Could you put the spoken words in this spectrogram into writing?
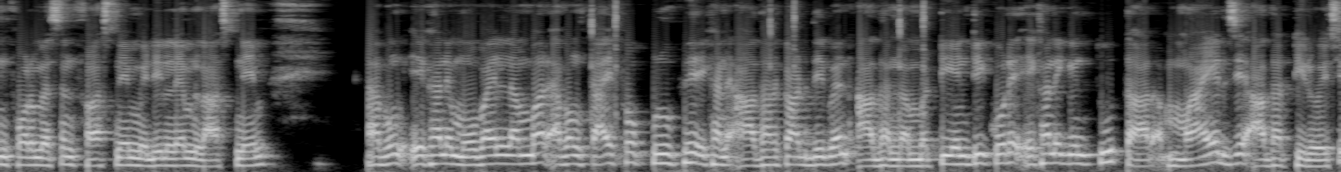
information first name middle name last name এবং এখানে মোবাইল নাম্বার এবং টাইপ অফ প্রুফে এখানে আধার কার্ড দিবেন। আধার নাম্বারটি এন্ট্রি করে এখানে কিন্তু তার মায়ের যে আধারটি রয়েছে,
